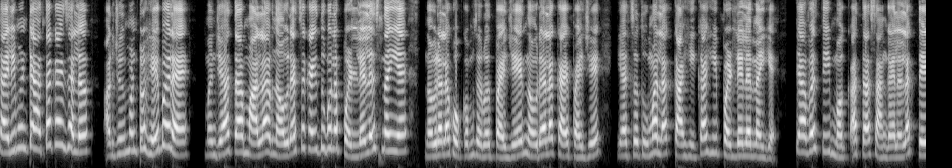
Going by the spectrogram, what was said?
सायली म्हणते आता काय झालं? अर्जुन म्हणतो हे बरं आहे. म्हणजे आता मला नवऱ्याचं काही तुम्हाला पडलेलंच नाहीये. नवऱ्याला कोकम सरबत पाहिजे नवऱ्याला काय पाहिजे याचं तुम्हाला काही काही पडलेलं नाहीये. त्यावरती मग आता सांगायला लागते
